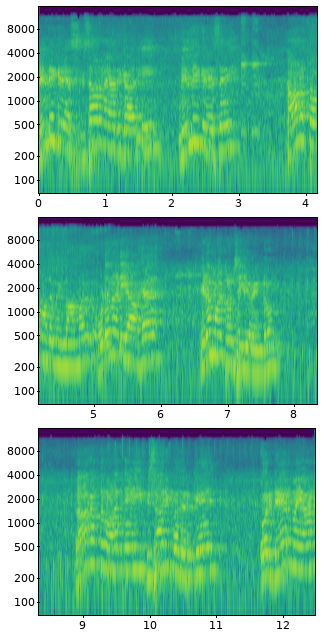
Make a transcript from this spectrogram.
லில்லி கிரேஸ் விசாரணை அதிகாரி லில்லி கிரேஸை காலதாமதம் இல்லாமல் உடனடியாக இடமாற்றம் செய்ய வேண்டும். ராகத்து வழக்கை விசாரிப்பதற்கு ஒரு நேர்மையான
